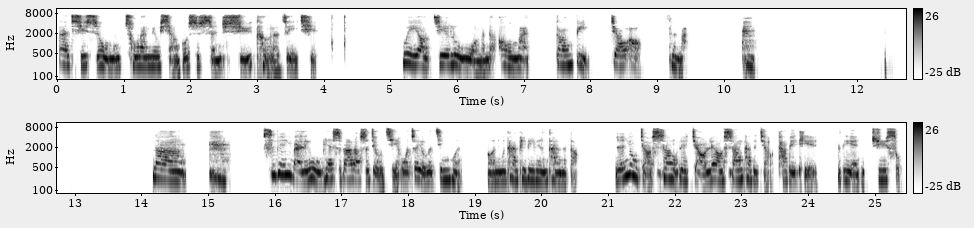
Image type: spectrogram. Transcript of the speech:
但其实我们从来没有想过是神许可了这一切，为要揭露我们的傲慢、刚愎、骄傲、自满。那诗篇一百零五篇十八到十九节，我这有个经文。啊，你们看 PPT 能看得到，人用脚伤脚镣伤他的脚，他被铁链拘锁，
